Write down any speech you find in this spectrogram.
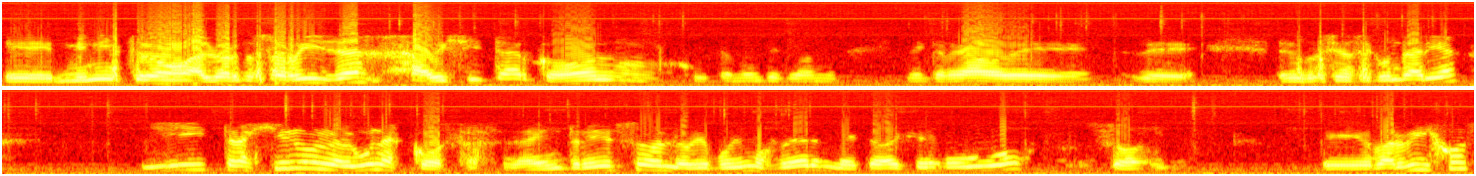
eh, ministro Alberto Zorrilla a visitar con justamente con el encargado de, de educación secundaria y trajeron algunas cosas. Entre esos, lo que pudimos ver, me estaba diciendo Hugo, son eh, barbijos,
